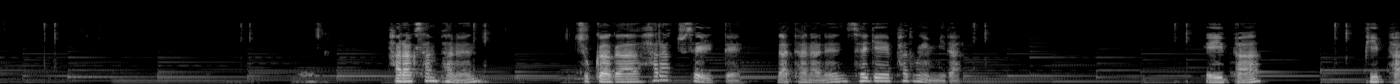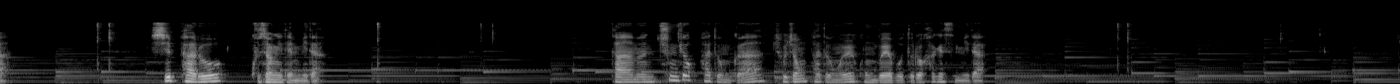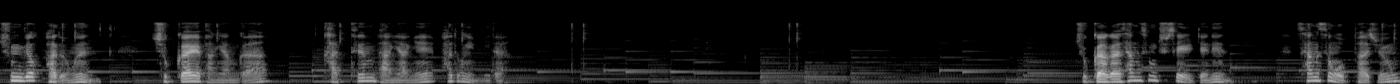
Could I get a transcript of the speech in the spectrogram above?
하락 3파는 주가가 하락 추세일 때 나타나는 3개의 파동입니다. A파, B파, C파로 구성이 됩니다. 다음은 충격파동과 조정파동을 공부해 보도록 하겠습니다. 충격 파동은 주가의 방향과 같은 방향의 파동입니다. 주가가 상승 추세일 때는 상승 5파 중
